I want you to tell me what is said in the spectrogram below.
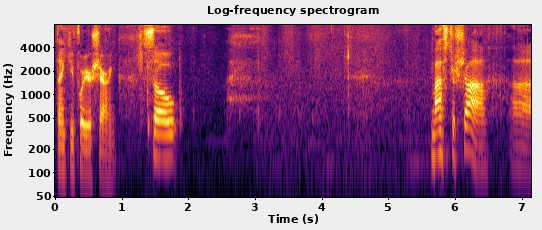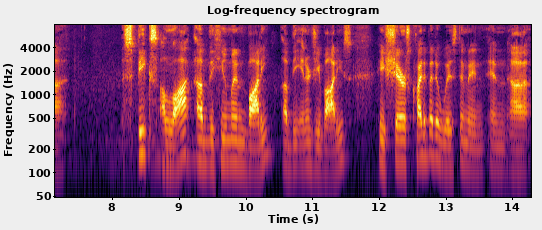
Thank you for your sharing. So Master Sha uh, speaks a lot of the human body, of the energy bodies. He shares quite a bit of wisdom in, in uh,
